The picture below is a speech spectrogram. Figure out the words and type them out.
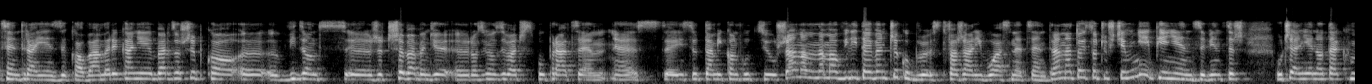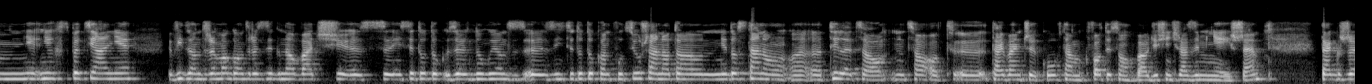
centra językowe. Amerykanie bardzo szybko, widząc, że trzeba będzie rozwiązywać współpracę z instytutami Konfucjusza, no, namówili Tajwańczyków, by stwarzali własne centra. Na to jest oczywiście mniej pieniędzy, więc też uczelnie no tak nie, niech specjalnie widząc, że mogą zrezygnować z Instytutu, zrezygnując z Instytutu Konfucjusza, no to nie dostaną tyle, co, co od Tajwańczyków. Tam kwoty są chyba o 10 razy mniejsze. Także,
